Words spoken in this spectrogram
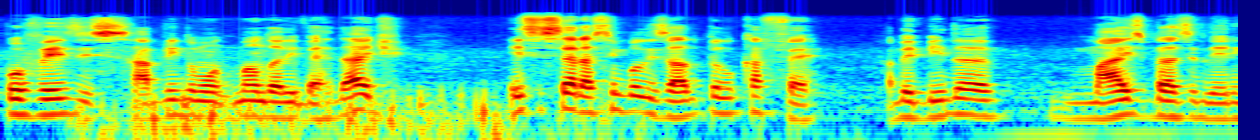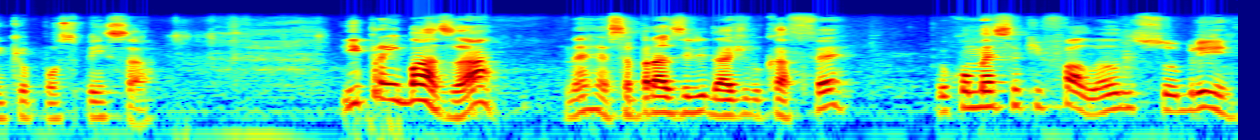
por vezes abrindo mão da liberdade, esse será simbolizado pelo café, a bebida mais brasileira em que eu posso pensar. E para embasar né, essa brasilidade do café, eu começo aqui falando sobre,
